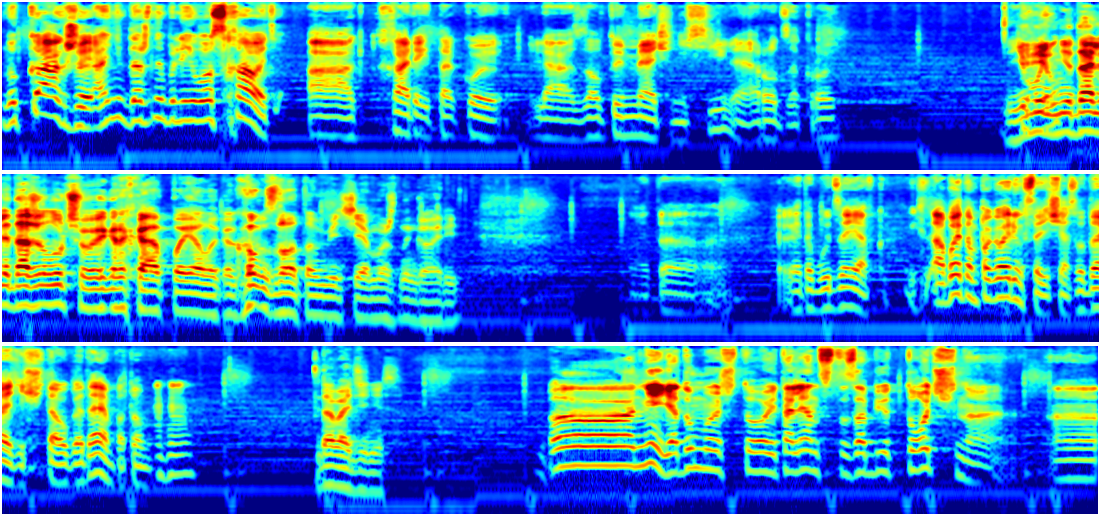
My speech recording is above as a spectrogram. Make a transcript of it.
ну как же, они должны были его схавать. А Харри такой, ля, золотой мяч неси, ля, рот закрой. Ему не дали даже лучшего игрока АПЛ, о каком золотом мяче можно говорить это, это будет заявка. Об этом поговорим, кстати, сейчас. Вот давайте счета угадаем, потом. Угу. Давай, Денис. Uh, не, я думаю, что итальянцы-то забьют точно. Uh,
